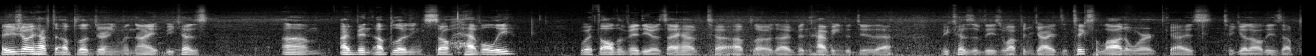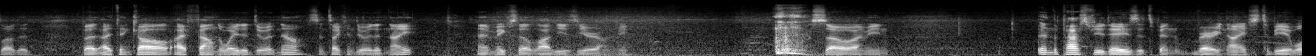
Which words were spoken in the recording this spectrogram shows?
I usually have to upload during the night because um, I've been uploading so heavily with all the videos I have to upload. I've been having to do that because of these weapon guides. It takes a lot of work, guys, to get all these uploaded. But I think I'll I found a way to do it now since I can do it at night, and it makes it a lot easier on me. so I mean, in the past few days, it's been very nice to be able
